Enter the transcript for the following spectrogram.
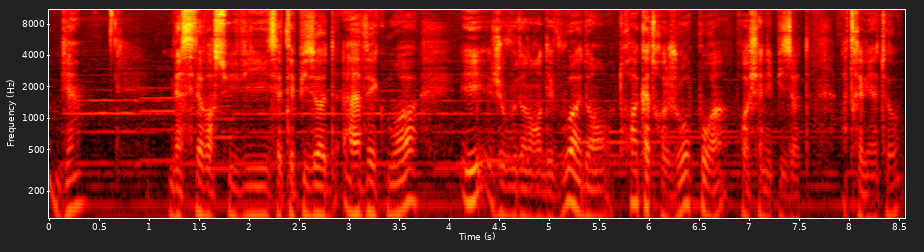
Bien. Merci d'avoir suivi cet épisode avec moi et je vous donne rendez-vous dans 3-4 jours pour un prochain épisode. A très bientôt.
